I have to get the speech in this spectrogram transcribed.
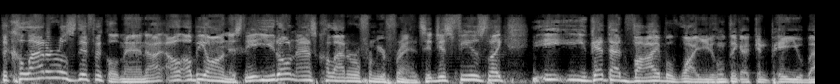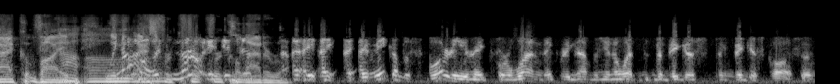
the collateral's difficult, man. I, I'll, I'll be honest. You don't ask collateral from your friends. It just feels like y- you get that vibe of why you don't think I can pay you back vibe when you No, ask it's- for, no, for, for it's just- collateral. I, I, I, I make up a story, like for one, like for example, you know what the biggest the biggest cause of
